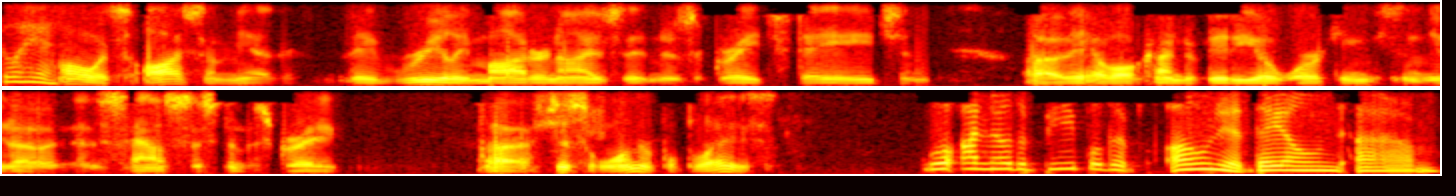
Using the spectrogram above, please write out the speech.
Go ahead. Oh, it's awesome. Yeah, they really modernized it, and there's a great stage, and uh, they have all kind of video workings, and you know, the sound system is great. Uh, it's just a wonderful place. Well, I know the people that own it. They own um,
